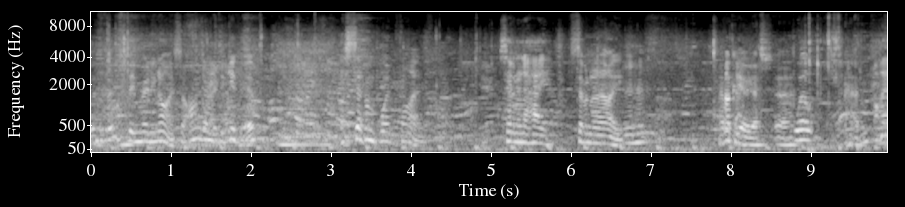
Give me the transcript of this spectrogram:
The food's been really nice. So I'm going to give it a 7.5. Seven and a hay. Seven and an eight. How about Okay. you, yes, uh, Well, Adam? I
